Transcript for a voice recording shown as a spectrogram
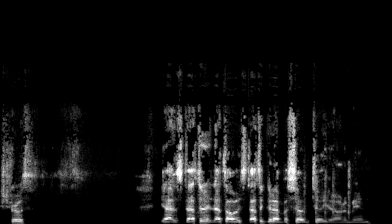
Truth. Yes, that's a, that's always that's a good episode too. You know what I mean?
